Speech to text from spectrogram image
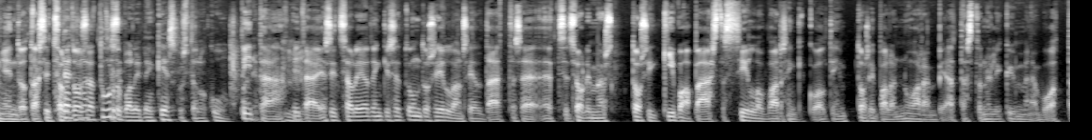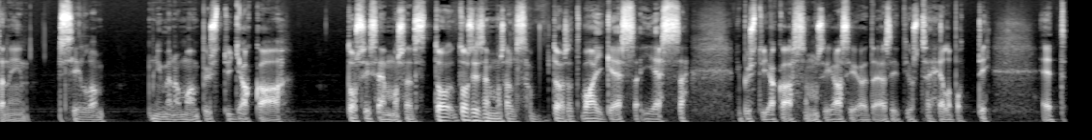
niin tota, sit se oli toisaalta, turvallinen keskustelukumppani. Pitää, mm. pitää. Ja sitten se oli jotenkin, se tuntui silloin siltä, että se, että se oli myös tosi kiva päästä silloin, varsinkin kun oltiin tosi paljon nuorempia, tästä on yli kymmenen vuotta, niin silloin nimenomaan pystyi jakaa tosi semmoisessa, to, tosi semmoisessa toisaalta vaikeassa iässä, niin pystyi jakaa semmoisia asioita ja sitten just se helpotti, että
